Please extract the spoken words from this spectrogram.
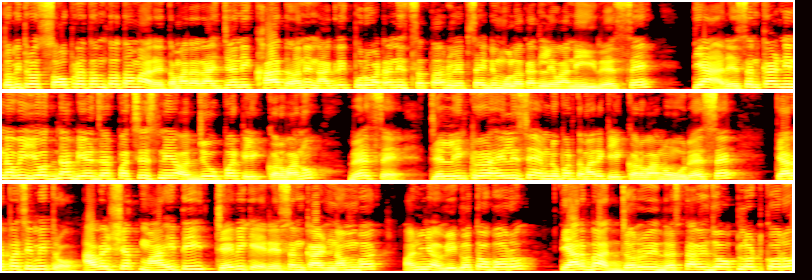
તો મિત્રો, સૌપ્રથમ તો તમારે તમારા રાજ્યની ખાદ અને નાગરિક પુરવઠાની સત્તાવાર વેબસાઇટની મુલાકાત લેવાની રહેશે. ત્યાં રેશન કાર્ડની નવી યોજના બે હજાર પચીસની અરજી ઉપર ક્લિક કરવાનું રહેશે. જે લિંક રહેલી છે, એમની ઉપર તમારે ક્લિક કરવાનું રહેશે. ત્યાર પછી મિત્રો, આવશ્યક માહિતી જેવી કે રેશન કાર્ડ નંબર, અન્ય વિગતો ભરો. ત્યારબાદ જરૂરી દસ્તાવેજો અપલોડ કરો.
